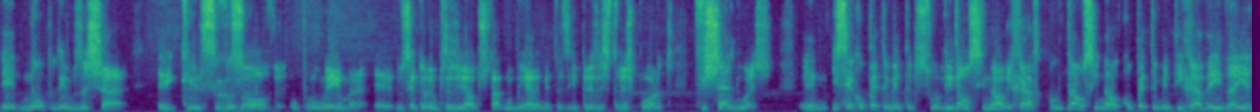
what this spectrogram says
eh, não podemos achar eh, que se resolve o problema eh, do setor empresarial do Estado, nomeadamente as empresas de transporte, fechando-as. Isso é completamente absurdo e dá um sinal errado, como dá um sinal completamente errado a ideia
